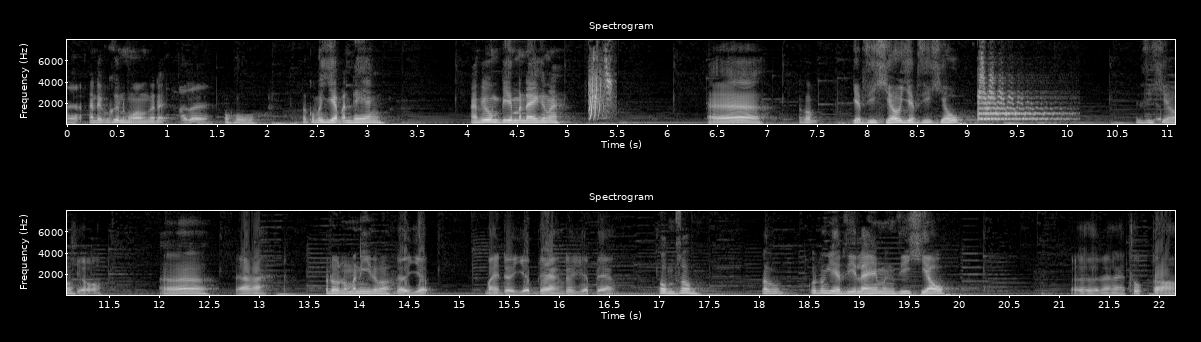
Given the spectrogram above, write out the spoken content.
เนี่ยอันเดี๋ยวกูขึ้นหัวมันก็ได้ ไปเลย โอ้โห แล้วก็ไปเหยียบอันแดง อะพี่อุ้มปีนบันไดขึ้นมา เออ แล้วก็เหยียบสีเขียว เหยียบสีเขียวเหยียบสีเขียว เขียวเออ เดี๋ยวนะ กระโดดลงมานี่หรือเปล่า เดี๋ยวเหยียบ ไม่เดี๋ยวเหยียบแดงเดี๋ยวเหยียบแดง ส้มส้มแล้วก็กูต้องเหยียบสีอะไรให้มึงสีเขียวเออ นั่นแหละถูกต้อง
